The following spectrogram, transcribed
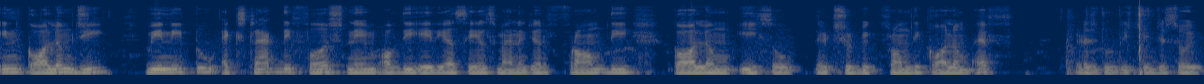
in column g we need to extract the first name of the area sales manager from the column e. So it should be from the column f. Let us do these changes. So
